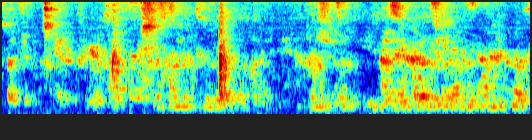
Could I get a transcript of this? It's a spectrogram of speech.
subject. Okay, as long as I have you can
